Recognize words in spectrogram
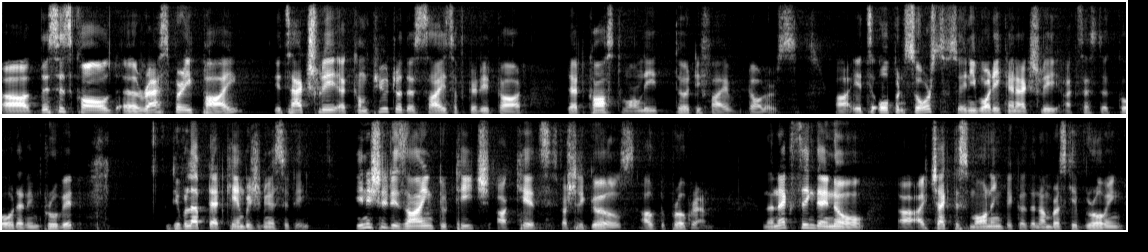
Uh, this is called Raspberry Pi. It's actually a computer the size of a credit card that cost only $35. Uh, it's open source, so anybody can actually access the code and improve it. Developed at Cambridge University. Initially designed to teach our kids, especially girls, how to program. And the next thing they know, uh, I checked this morning because the numbers keep growing,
